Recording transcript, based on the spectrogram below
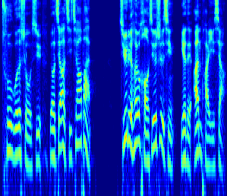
出国的手续要加急加办，局里还有好些事情也得安排一下。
